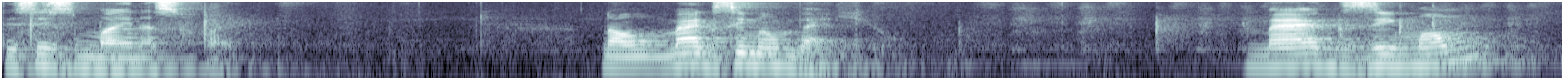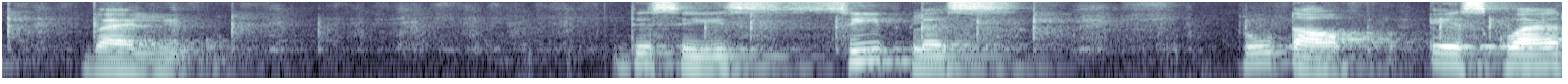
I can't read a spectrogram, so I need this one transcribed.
this is minus 5 now maximum value. Maximum value. This is c plus root of a square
